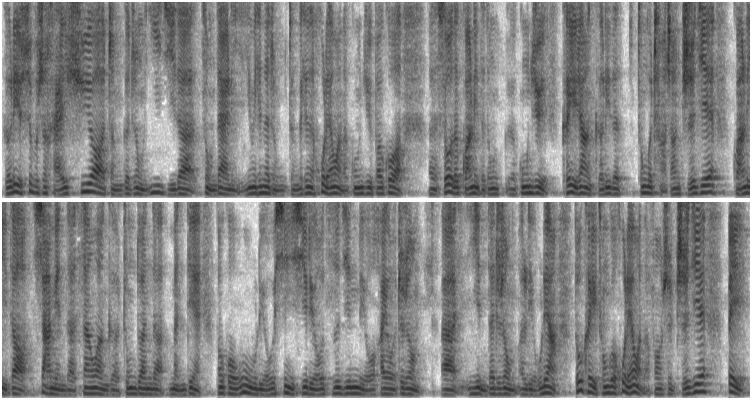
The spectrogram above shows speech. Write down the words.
格力是不是还需要整个这种一级的总代理？因为现在整整个现在互联网的工具，包括呃所有的管理的东呃工具，可以让格力的通过厂商直接管理到下面的三万个终端的门店，包括物流、信息流、资金流，还有这种呃引的这种呃流量，都可以通过互联网的方式直接被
